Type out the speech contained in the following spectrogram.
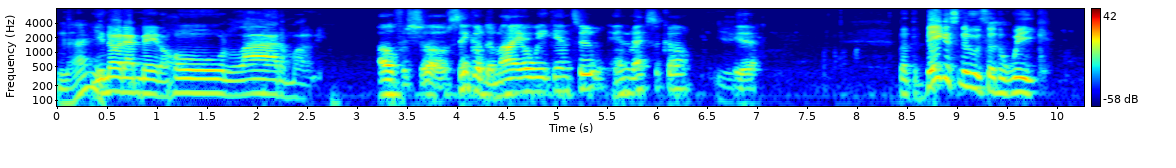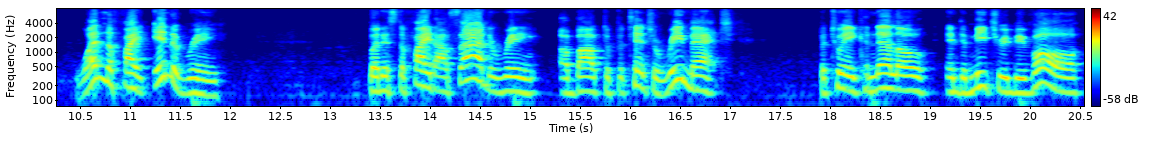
nice. you know that made a whole lot of money. Oh, for sure. Cinco de Mayo weekend too in Mexico. Yeah. Yeah. But the biggest news of the week wasn't the fight in the ring, but it's the fight outside the ring about the potential rematch between Canelo and Dimitri Bivol,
